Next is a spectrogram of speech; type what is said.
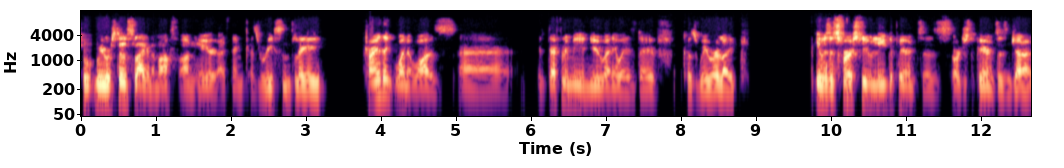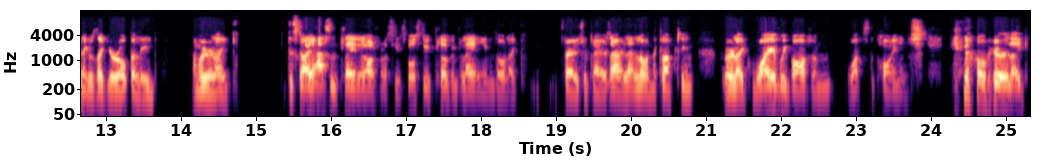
So we were still slagging him off on here. I think as recently, trying to think when it was. Uh, it's definitely me and you, anyways, Dave, because we were like, it was his first few league appearances or just appearances in general. I think it was like Europa League, and we were like, this guy hasn't played at all for us. He's supposed to be plug and play, even though like very few players are, let alone the club team. We were like, why have we bought him? What's the point? You know, we were like,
